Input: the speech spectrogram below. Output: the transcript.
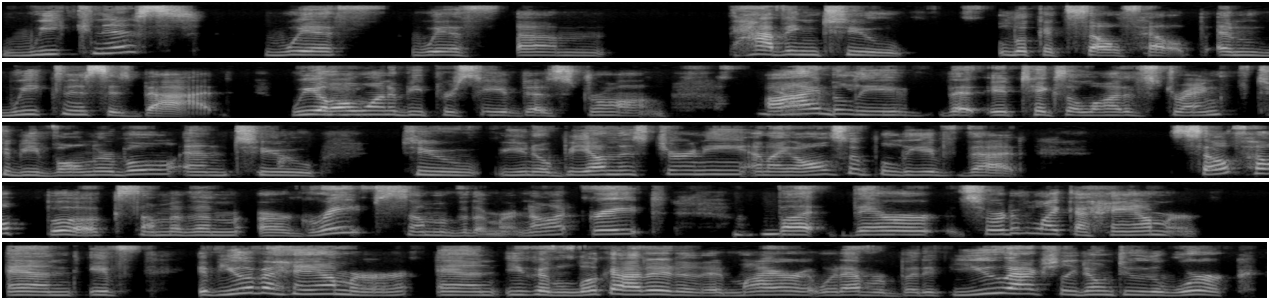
weakness with with um having to look at self-help and weakness is bad. We all mm-hmm. want to be perceived as strong. Yeah. I believe that it takes a lot of strength to be vulnerable and to to you know be on this journey and I also believe that self-help books some of them are great some of them are not great mm-hmm. but they're sort of like a hammer and if if you have a hammer and you can look at it and admire it whatever but if you actually don't do the work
